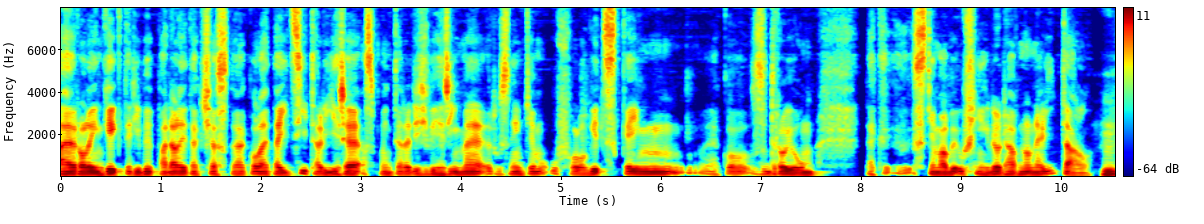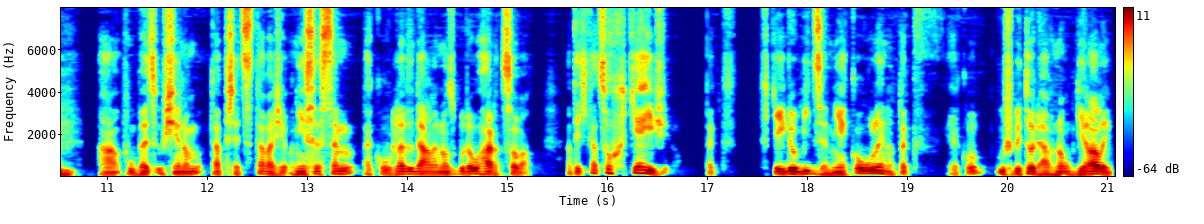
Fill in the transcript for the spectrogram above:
aerolinky, které by padaly tak často jako létající talíře, aspoň teda když věříme různým těm ufologickým jako zdrojům, tak s těma by už nikdo dávno nelítal. Hmm. A vůbec už jenom ta představa, že oni se sem takovouhle vzdálenost budou harcovat. A teďka co chtějí, že? tak chtějí dobít země kouly, no tak jako už by to dávno udělali.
